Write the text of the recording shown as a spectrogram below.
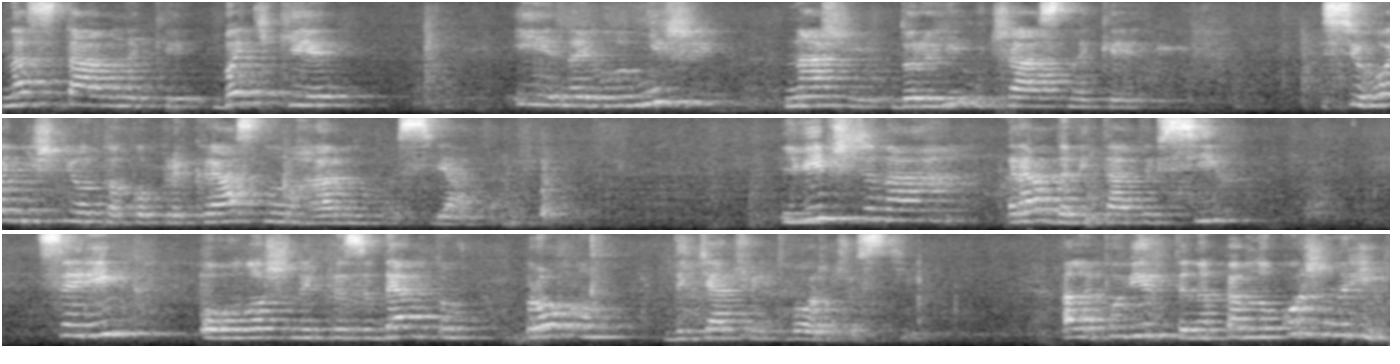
наставники, батьки і найголовніші наші дорогі учасники сьогоднішнього такого прекрасного гарного свята. Львівщина рада вітати всіх. Це рік, оголошений президентом роком дитячої творчості. Але повірте, напевно, кожен рік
